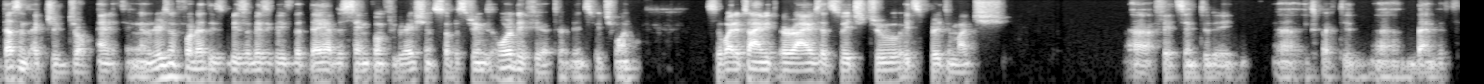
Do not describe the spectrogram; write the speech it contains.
doesn't actually drop anything. And the reason for that is basically is that they have the same configuration. So the stream is already filtered in switch one. So by the time it arrives at switch two, it's pretty much uh, fits into the uh, expected uh, bandwidth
